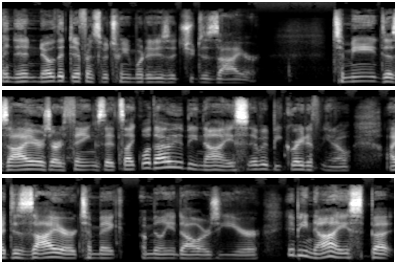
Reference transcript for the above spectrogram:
and then know the difference between what it is that you desire to me, desires are things that's like, well, that would be nice. It would be great if, you know, I desire to make a million dollars a year. It'd be nice, but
